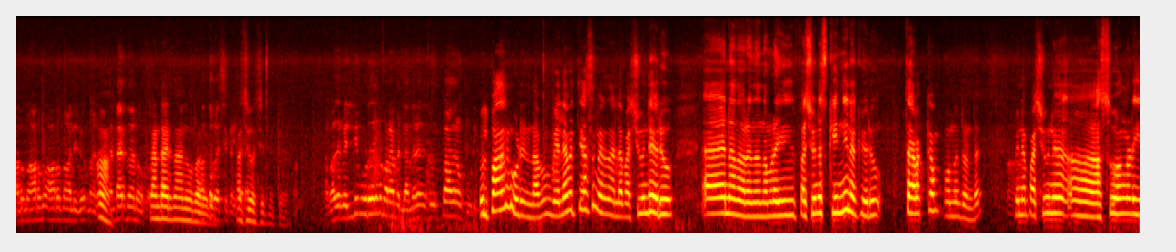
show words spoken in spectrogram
ആറ് ആറ് ആറ് നാല് ഇരുപത്തിനാല് രണ്ടായിരത്തി നാനൂറ് രൂപ. രണ്ടായിരത്തി നാനൂറ് രൂപ പത്ത് വരും. പശുക്കൾ പശു പശു കിട്ടും. അപ്പൊ അത് വലിയ കൂടുതലെന്ന് പറയാൻ പറ്റില്ല. അന്നേരം ഉത്പാദനം കൂടി. ഉൽപാദനം കൂടിയിട്ടുണ്ട്. അപ്പം വില വ്യത്യാസം വരുന്നതല്ല. പശുവിന്റെ ഒരു ആ, എന്നാന്ന് പറയുന്നത് നമ്മുടെ ഈ പശുവിന്റെ സ്കിന്നിനൊക്കെ ഒരു തിളക്കം വന്നിട്ടുണ്ട്. പിന്നെ പശുവിന് അസുഖങ്ങൾ ഈ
